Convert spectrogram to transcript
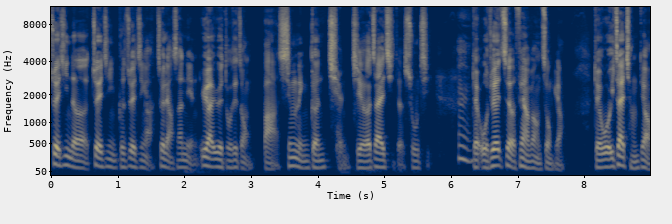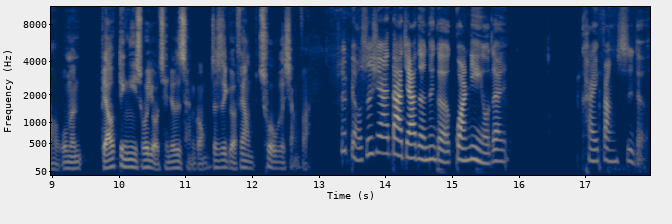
最近的最近不是最近啊，这两三年越来越多这种把心灵跟钱结合在一起的书籍。嗯，对我觉得这个非常非常重要。对我一再强调我们。不要定义说有钱就是成功，这是一个非常错误的想法。所以表示现在大家的那个观念有在开放式的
